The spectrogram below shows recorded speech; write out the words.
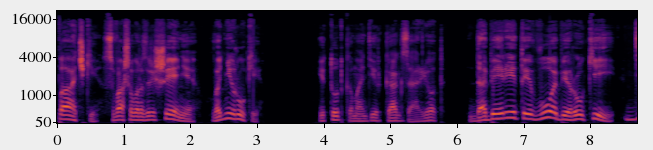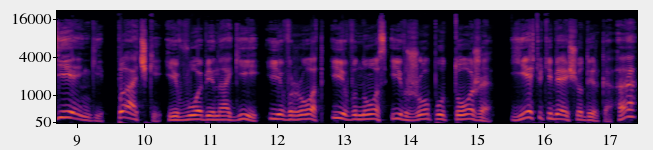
пачки, с вашего разрешения, в одни руки. И тут командир как заорет. Да бери ты в обе руки, деньги, пачки, и в обе ноги, и в рот, и в нос, и в жопу тоже. Есть у тебя еще дырка, а?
